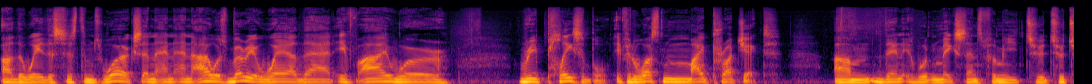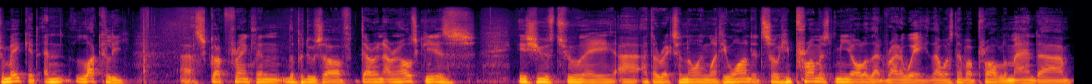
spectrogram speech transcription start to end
uh, the way the systems works. And, and and I was very aware that if I were replaceable, if it wasn't my project, um, then it wouldn't make sense for me to to to make it. And luckily, uh, Scott Franklin, the producer of Darren Aronofsky, is is used to a, uh, a director knowing what he wanted. So he promised me all of that right away. That was never a problem, and um,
